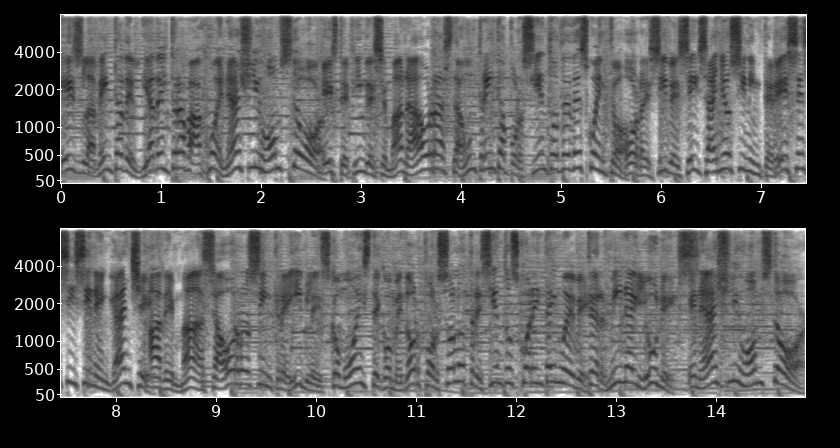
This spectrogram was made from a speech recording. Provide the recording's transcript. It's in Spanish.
Es la venta del Día del Trabajo en Ashley Home Store. Este fin de semana ahorra hasta un 30% de descuento o recibe 6 años sin intereses y sin enganche. Además, ahorros increíbles como este comedor por solo 349. Termina el lunes en Ashley Home Store.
